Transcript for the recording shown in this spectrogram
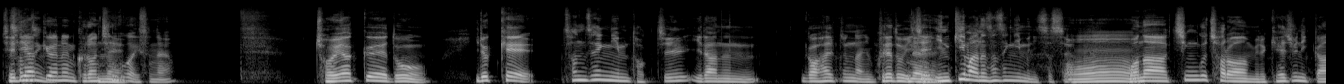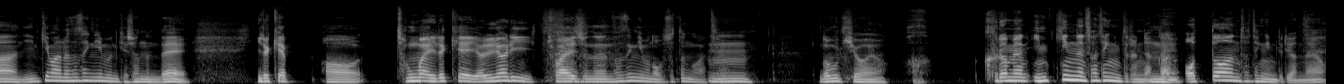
제디 선생- 학교에는 그런 네. 친구가 있었나요? 저희 학교에도 이렇게 선생님 덕질이라는 거 할 정도 아니고 그래도 이제 네. 인기 많은 선생님은 있었어요. 오. 워낙 친구처럼 이렇게 해주니까 인기 많은 선생님은 계셨는데 이렇게 어 정말 이렇게 열렬히 좋아해주는 선생님은 없었던 것 같아요. 음, 너무 귀여워요. 그러면 인기 있는 선생님들은 약간 네. 어떤 선생님들이었나요?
